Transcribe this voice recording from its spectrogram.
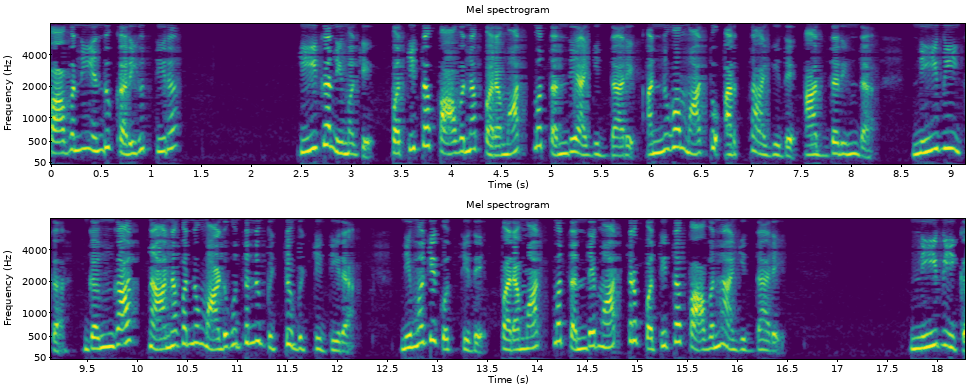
ಪಾವನಿ ಎಂದು ಕರೆಯುತ್ತೀರಾ? ಈಗ ನಿಮಗೆ ಪತಿತ ಪಾವನ ಪರಮಾತ್ಮ ತಂದೆಯಾಗಿದ್ದಾರೆ ಅನ್ನುವ ಮಾತು ಅರ್ಥ ಆಗಿದೆ. ಆದ್ದರಿಂದ ನೀವೀಗ ಗಂಗಾ ಸ್ನಾನವನ್ನು ಮಾಡುವುದನ್ನು ಬಿಟ್ಟು ಬಿಟ್ಟಿದ್ದೀರಾ ನಿಮಗೆ ಗೊತ್ತಿದೆ, ಪರಮಾತ್ಮ ತಂದೆ ಮಾತ್ರ ಪತಿತ ಪಾವನ ಆಗಿದ್ದಾರೆ ನೀವೀಗ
